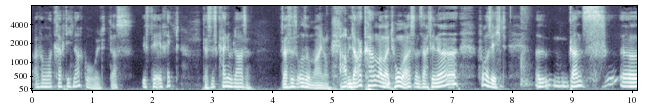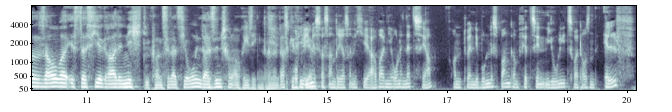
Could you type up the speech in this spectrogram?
einfach mal kräftig nachgeholt. Das ist der Effekt. Das ist keine Blase. Das ist unsere Meinung. Und da kam aber Thomas und sagte, na, Vorsicht, also ganz äh, sauber ist das hier gerade nicht, die Konstellation, da sind schon auch Risiken drin. Und das Problem mir. ist, was Andreas und ich, wir arbeiten ja ohne Netz, ja. Und wenn die Bundesbank am 14. Juli 2011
